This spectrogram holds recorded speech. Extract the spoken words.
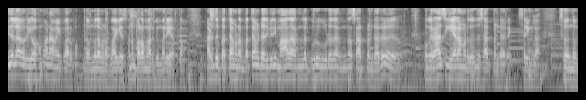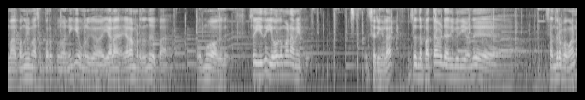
இதெல்லாம் ஒரு யோகமான அமைப்பாக இருக்கும். இந்த ஒன்பதாம் இடம் பாகியஸ்தானம் பலமாக இருக்க மாதிரி அர்த்தம். அடுத்து பத்தாம் இடம். பத்தாம் இடம் அதிபதி மாத ஆரம்பத்தில் குரு கூட தான் இருந்தால் ஸ்டார்ட் பண்ணுறாரு உங்கள் ராசிக்கு ஏழாம் இடத்துல வந்து ஸ்டார்ட் பண்ணுறாரு சரிங்களா? ஸோ இந்த மா பங்குனி மாதம் பிறப்பு அன்றைக்கி உங்களுக்கு ஏழாம் ஏழாம் இடத்துல வந்து ப மூவ் ஆகுது. ஸோ இது யோகமான அமைப்பு. சரிங்களா? ஸோ இந்த பத்தாம் வீட்டு அதிபதி வந்து சந்திர பகவான்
